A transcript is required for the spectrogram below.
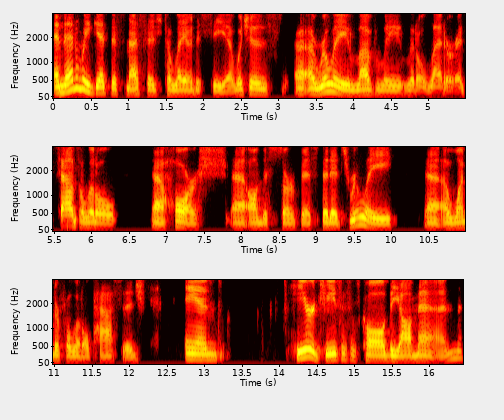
And then we get this message to Laodicea, which is a, really lovely little letter. It sounds a little uh, harsh uh, on the surface, but it's really uh, a wonderful little passage. And here, Jesus is called the Amen,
